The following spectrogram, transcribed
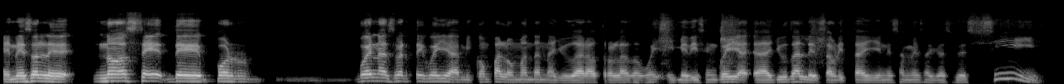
En eso le, no sé, de por buena suerte, güey, a mi compa lo mandan a ayudar a otro lado, güey, y me dicen, güey, ayúdales ahorita ahí en esa mesa. Yo así de, sí.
